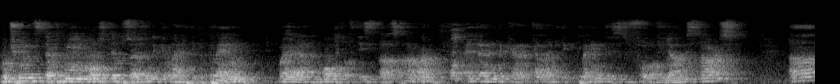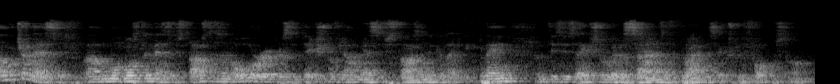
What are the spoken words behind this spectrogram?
which means that we mostly observe in the galactic plane, where most of these stars are, and then in the galactic plane, this is full of young stars, uh, which are massive, uh, mostly massive stars. There's an overrepresentation of young massive stars in the galactic plane, and this is actually where the science of BRITE is actually focused on.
